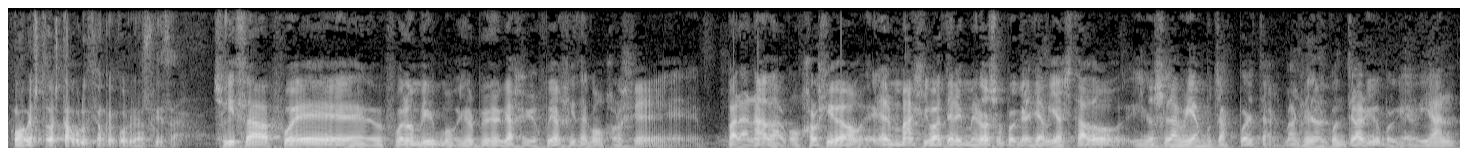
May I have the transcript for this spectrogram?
¿Cómo ves toda esta evolución que ocurrió en Suiza? Suiza fue, fue lo mismo. Yo el primer viaje que fui a Suiza con Jorge, para nada. Con Jorge iba, él más iba temeroso porque él ya había estado y no se le abrían muchas puertas. Más bien al contrario, porque habían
